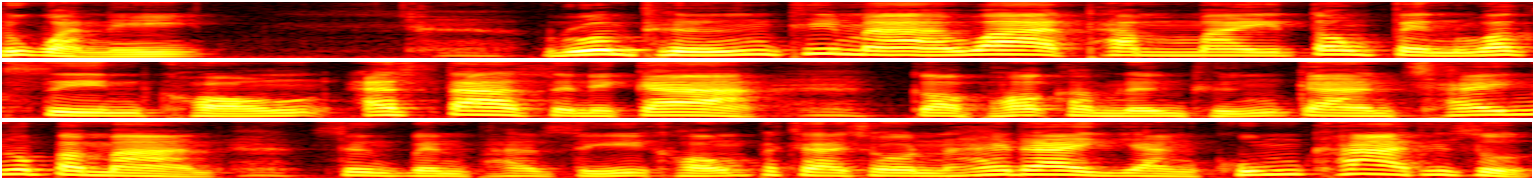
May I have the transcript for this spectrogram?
ทุกวันนี้ รวมถึงที่มาว่าทำไมต้องเป็นวัคซีนของ a s t r a z เซ e c a ก็เพราะคำนึงถึงการใช้งบประมาณ ซึ่งเป็นภาษีของประชาชนให้ได้อย่างคุ้มค่าที่สุด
